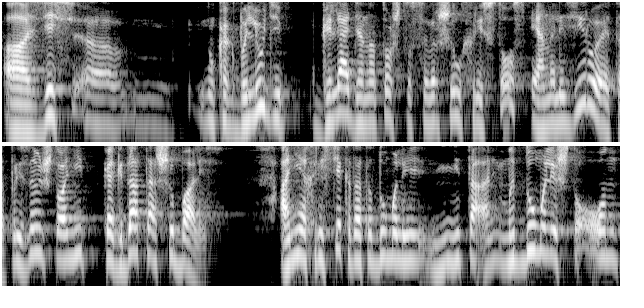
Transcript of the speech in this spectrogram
А, здесь, э, ну, как бы люди, глядя на то, что совершил Христос, и анализируя это, признают, что они когда-то ошибались. Они о Христе когда-то думали не так. Мы думали, что Он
